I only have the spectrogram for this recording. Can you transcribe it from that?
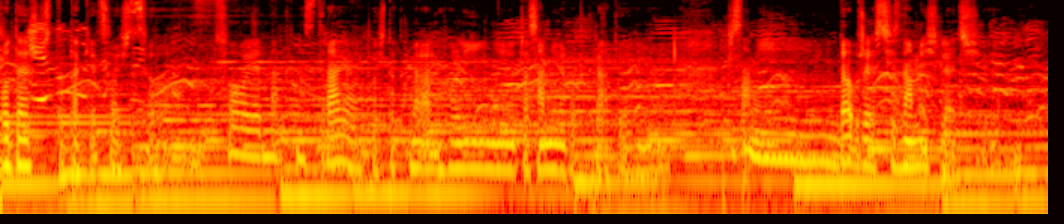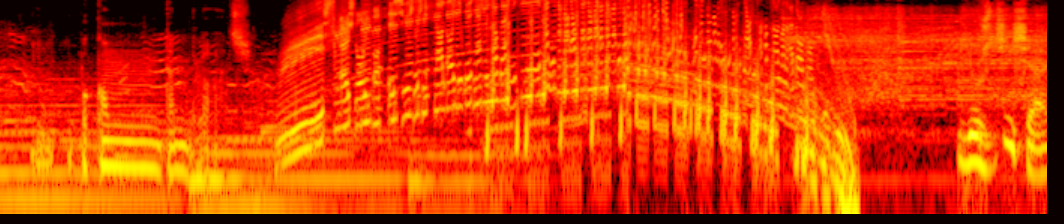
bo deszcz to takie coś, co, co jednak nastraja jakoś tak melancholijnie, czasami nawet kreatywnie. Czasami dobrze jest się zamyśleć i, pokontemplować. Już dzisiaj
